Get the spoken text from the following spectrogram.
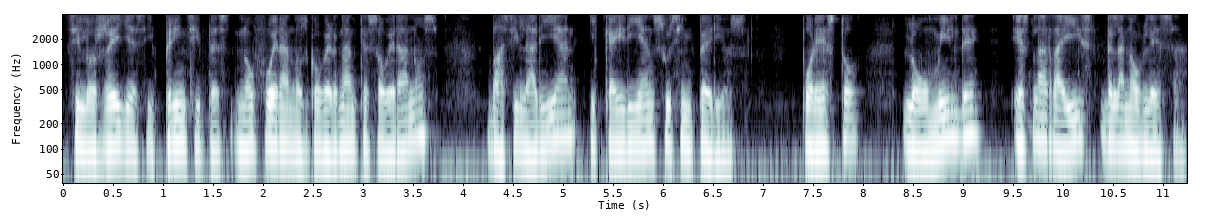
Si los reyes y príncipes no fueran los gobernantes soberanos, vacilarían y caerían sus imperios. Por esto, lo humilde es la raíz de la nobleza.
